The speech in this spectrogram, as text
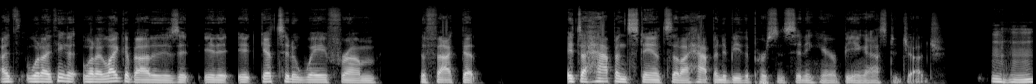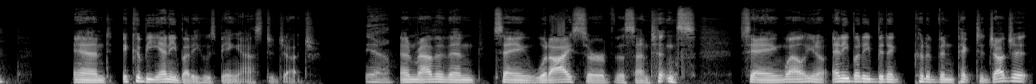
I what I think what I like about it is it it it gets it away from the fact that it's a happenstance that I happen to be the person sitting here being asked to judge. Mm-hmm. and it could be anybody who's being asked to judge. Yeah. And rather than saying, "Would I serve the sentence?" saying, "Well, you know, anybody been a, could have been picked to judge it.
